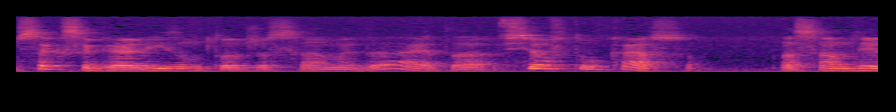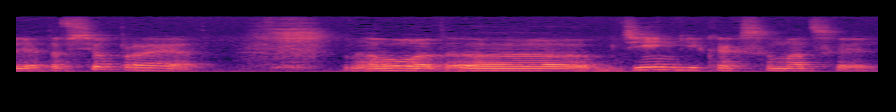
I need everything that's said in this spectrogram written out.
сексоголизм тот же самый, да, это все в ту кассу. На самом деле это все про это. Вот, а, деньги как самоцель.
